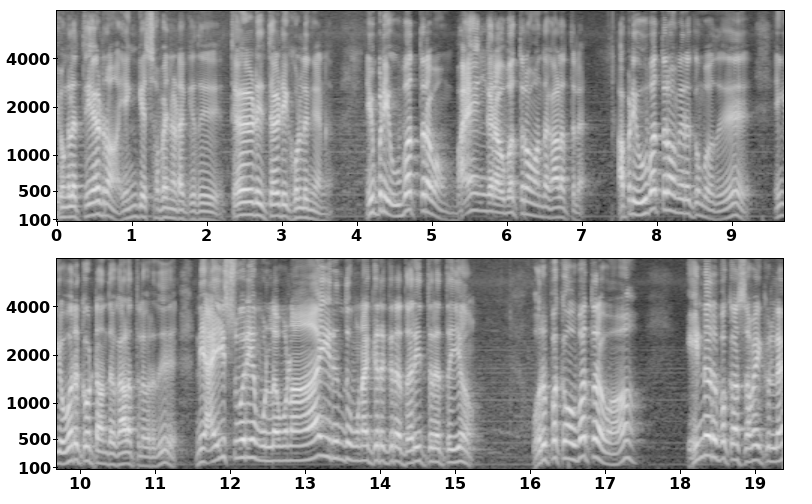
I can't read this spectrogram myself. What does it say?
இவங்களை தேடுறோம் எங்கே சபை நடக்குது? தேடி தேடி கொள்ளுங்கன்னு. இப்படி உபத்திரவம் பயங்கர உபத்திரவம் அந்த காலத்தில். அப்படி உபத்திரவம் இருக்கும்போது இங்கே ஒரு கூட்டம் அந்த காலத்தில் வருது நீ ஐஸ்வர்யம் உள்ளவனாய் இருந்து உனக்கு இருக்கிற தரித்திரத்தையும் ஒரு பக்கம் உபத்திரவம் இன்னொரு பக்கம் சபைக்குள்ளே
